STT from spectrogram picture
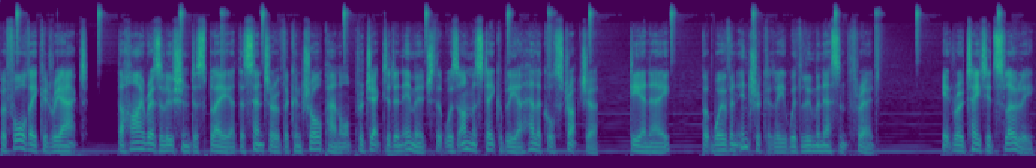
Before they could react, the high-resolution display at the center of the control panel projected an image that was unmistakably a helical structure, DNA, but woven intricately with luminescent thread. It rotated slowly,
